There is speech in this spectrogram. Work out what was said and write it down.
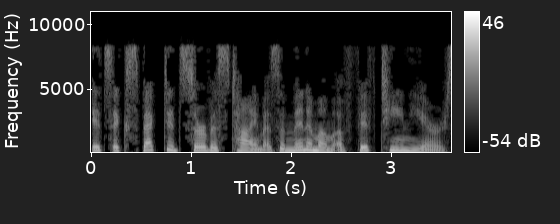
Its expected service time is a minimum of 15 years.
